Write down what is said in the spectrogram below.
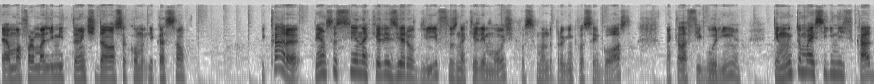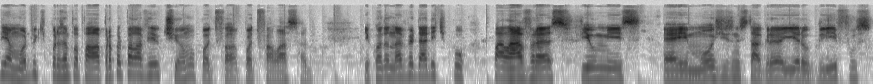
é uma forma limitante da nossa comunicação. E cara, pensa se naqueles hieroglifos, naquele emoji que você manda para alguém que você gosta, naquela figurinha, tem muito mais significado e amor do que, por exemplo, a, palavra, a própria palavra eu te amo pode, pode falar, sabe? E quando na verdade, tipo, palavras, filmes, é, emojis no Instagram, hieroglifos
